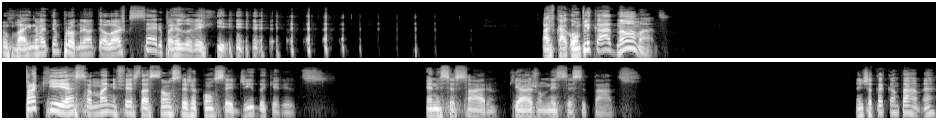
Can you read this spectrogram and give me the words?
O Wagner vai ter um problema teológico sério para resolver aqui. Vai ficar complicado, não, amados? Para que essa manifestação seja concedida, queridos, é necessário que hajam necessitados. A gente até cantar, né?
